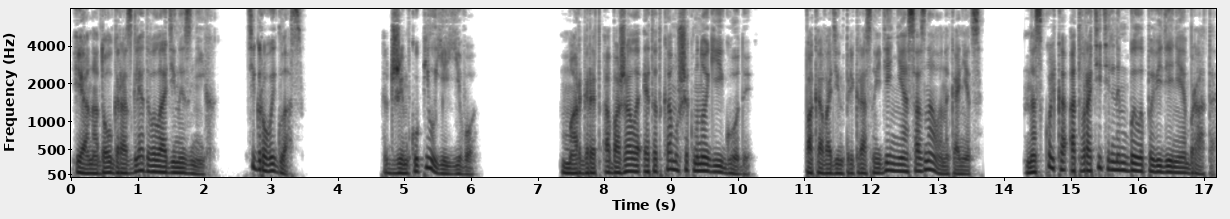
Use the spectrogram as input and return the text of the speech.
И она долго разглядывала один из них – тигровый глаз. Джим купил ей его. Маргарет обожала этот камушек многие годы, пока в один прекрасный день не осознала, наконец, насколько отвратительным было поведение брата.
